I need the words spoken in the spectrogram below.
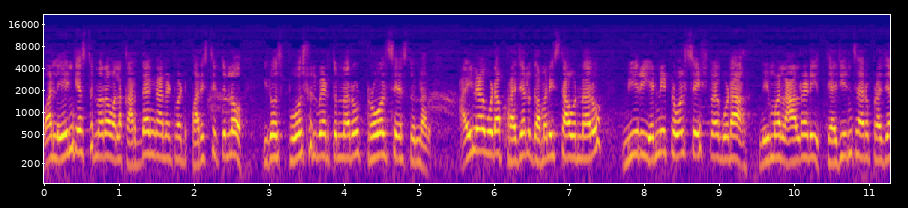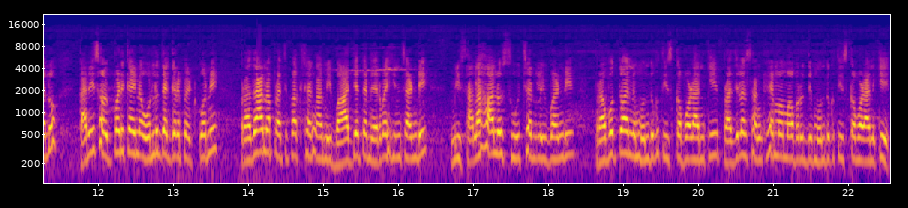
వాళ్ళు ఏం చేస్తున్నారో వాళ్ళకి అర్థం కానటువంటి పరిస్థితుల్లో ఈరోజు పోస్టులు పెడుతున్నారు ట్రోల్స్ చేస్తున్నారు. అయినా కూడా ప్రజలు గమనిస్తూ ఉన్నారు. మీరు ఎన్ని ట్రోల్స్ చేసినా కూడా మిమ్మల్ని ఆల్రెడీ త్యజించారు ప్రజలు. కనీసం ఇప్పటికైనా ఒళ్ళు దగ్గర పెట్టుకొని ప్రధాన ప్రతిపక్షంగా మీ బాధ్యత నిర్వహించండి. మీ సలహాలు సూచనలు ఇవ్వండి. ప్రభుత్వాన్ని ముందుకు తీసుకుపోవడానికి ప్రజల సంక్షేమం అభివృద్ధి ముందుకు తీసుకుపోవడానికి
